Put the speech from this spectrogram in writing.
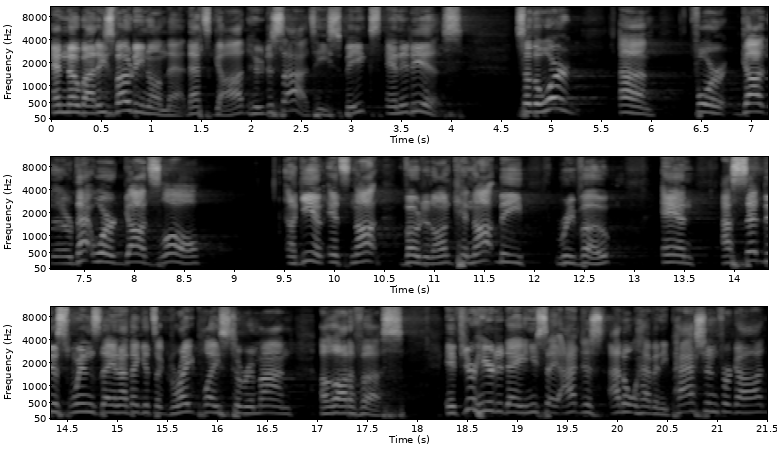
And nobody's voting on that. That's God who decides. He speaks, and it is. So the word um, for God, or that word, God's law, Again, it's not voted on, cannot be revoked. And I said this Wednesday, and I think it's a great place to remind a lot of us. If you're here today and you say, I just, I don't have any passion for God,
